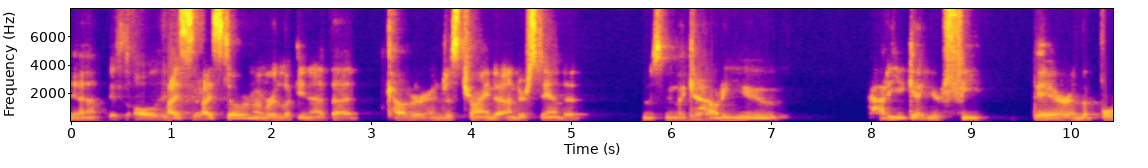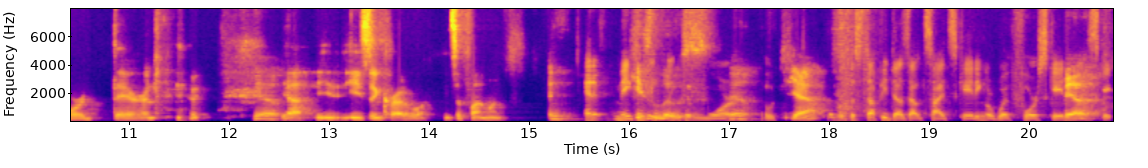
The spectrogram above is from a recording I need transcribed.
yeah. it's all his. I, s- I still remember looking at that cover and just trying to understand it. And just being like, Yeah. how do you, how do you get your feet there and the board there? And yeah. yeah, he, he's incredible. He's a fun one. And and it makes He's me like loose, him more yeah. though, Yeah. with the stuff he does outside skating or with for skating Yeah. like skate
